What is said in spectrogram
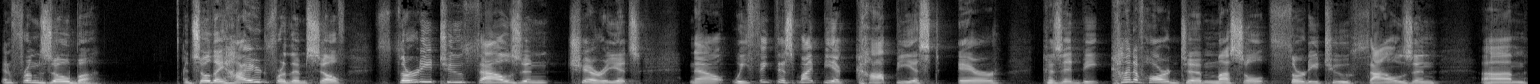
and from Zobah. And so they hired for themselves 32,000 chariots. Now, we think this might be a copyist error because it'd be kind of hard to muscle 32,000. Um,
